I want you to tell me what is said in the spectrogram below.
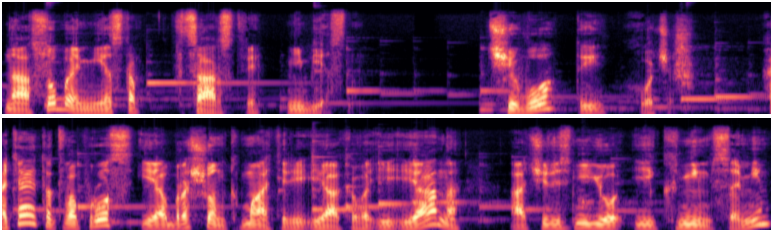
на особое место в Царстве Небесном. Чего ты хочешь? Хотя этот вопрос и обращен к матери Иакова и Иоанна, а через нее и к ним самим,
